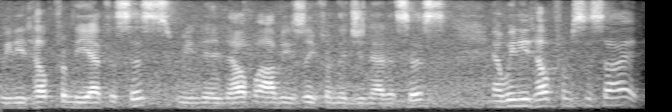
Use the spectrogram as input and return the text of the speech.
We need help from the ethicists, we need help obviously from the geneticists, and we need help from society.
